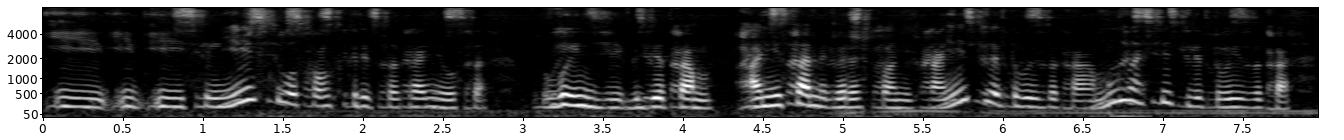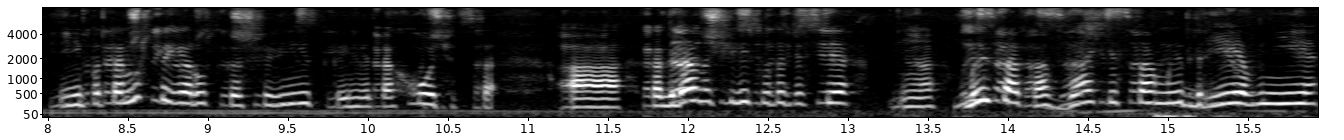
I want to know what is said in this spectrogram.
и, и, и сильнее всего санскрит сохранился в Индии, где там они сами говорят, что они хранители этого языка, а мы носители этого языка. И не потому, что я русская шовинистка, и мне так хочется, а, когда начались вот эти все э, мы казахи самые древние,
